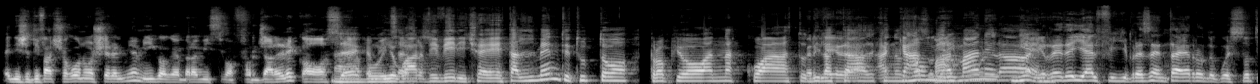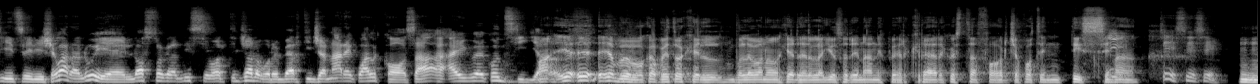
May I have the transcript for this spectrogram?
e dice ti faccio conoscere il mio amico che è bravissimo a forgiare le cose Ah, boh, io guardi, vedi, cioè è talmente tutto proprio annacquato, Perché dilatato, a che non, caso non mi rimane nulla, il re degli elfi gli presenta Elrond questo tizio e dice guarda lui è il nostro grandissimo artigiano vorrebbe artigianare qualcosa hai consiglia Ma io, io- avevo capito che l- volevano chiedere l'aiuto dei nani per creare questa forgia potentissima. sì sì sì Mm,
